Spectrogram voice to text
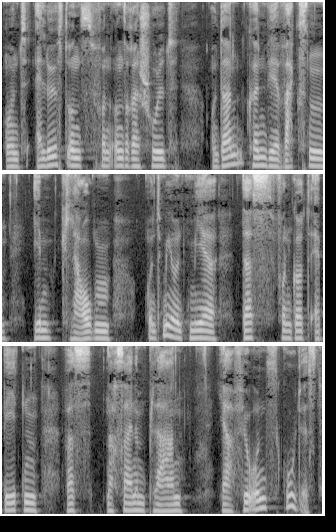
und erlöst uns von unserer Schuld und dann können wir wachsen im Glauben und mehr und mehr das von Gott erbeten, was nach seinem Plan ja für uns gut ist.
